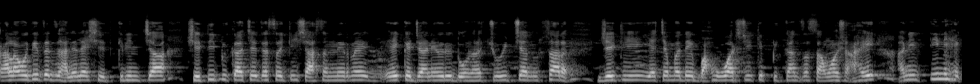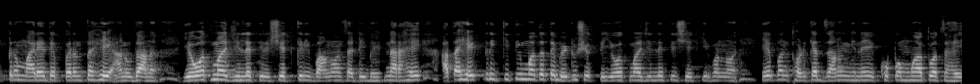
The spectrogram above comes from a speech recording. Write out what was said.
कालावधीत झालेल्या शेतकऱ्यांच्या शेती पिकाचे जसं की शासन निर्णय एक जानेवारी दोन हजार चोवीसच्या नुसार जे की याच्यामध्ये बहुवार्षिक पिकांचा समावेश आहे आणि तीन हेक्टर मर्यादेपर्यंत हे अनुदान यवतमाळ जिल्ह्यातील शेतकरी बांधवांसाठी भेटणार आहे. आता हेक्टरी किती मदत भेटू शकते? यवतमाळ जिल्ह्यातील शेतकरी पण हे पण थोडक्यात जाणून घेणे खूप महत्त्वाचं आहे.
